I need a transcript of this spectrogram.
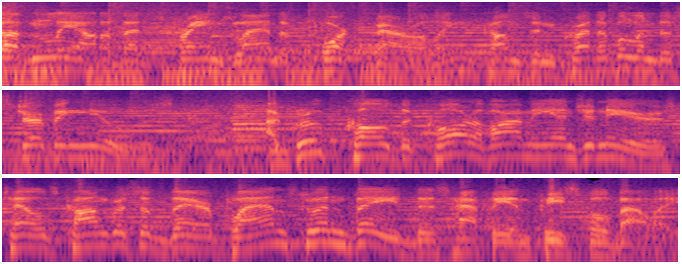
Suddenly, out of that strange land of pork barreling comes incredible and disturbing news. A group called the Corps of Army Engineers tells Congress of their plans to invade this happy and peaceful valley.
